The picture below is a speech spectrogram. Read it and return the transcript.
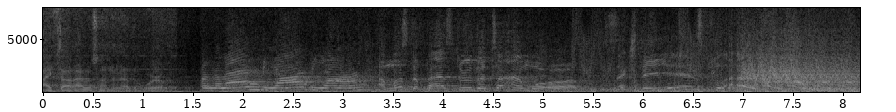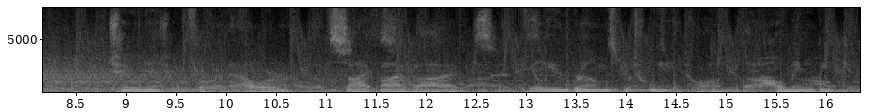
I thought I was on another world. From the land beyond, beyond. I must have passed through the time warp. 60 years plus. Tune in for an hour of sci-fi vibes and alien realms between on the Homing Beacon.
